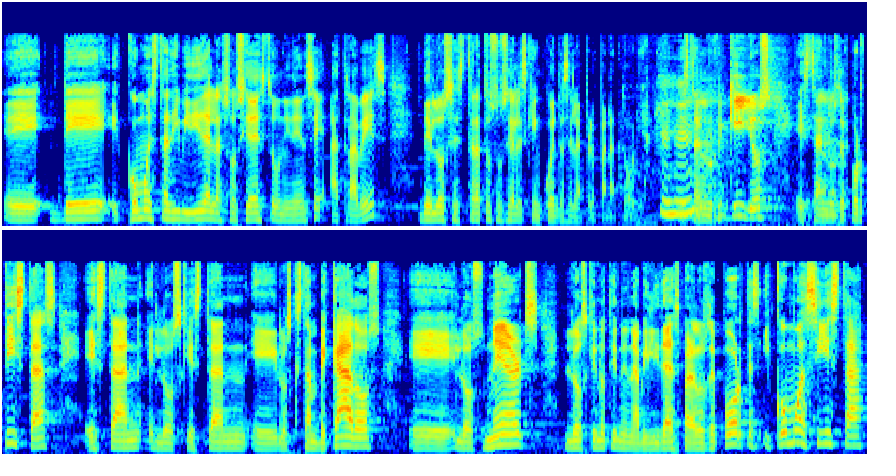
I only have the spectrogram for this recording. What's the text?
eh, de cómo está dividida la sociedad estadounidense a través de los estratos sociales que encuentras en la preparatoria. Uh -huh. Están los riquillos, están los deportistas, están los que están, eh, los que están becados, eh, los nerds, los que no tienen habilidades para los deportes y cómo así está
